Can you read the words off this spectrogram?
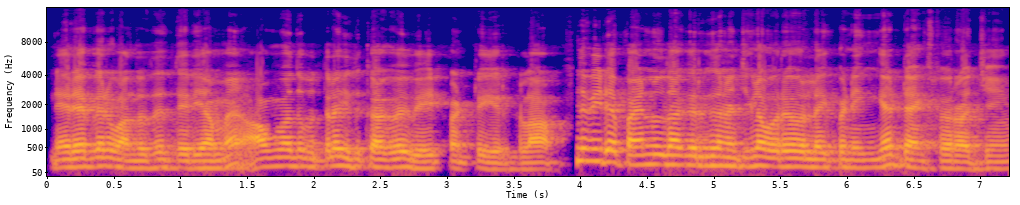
நிறைய பேர் வந்தது தெரியாம அவங்க பத்தில இதுக்காகவே வெயிட் பண்ணிட்டு இருக்கலாம். இந்த வீடியோ பயனுள்ளதாக இருக்குதுன்னு நினைச்சிக்கலாம். ஒரே ஒரு லைக் பண்ணிக்கங்க. தேங்க்ஸ் ஃபார் வாட்சிங்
